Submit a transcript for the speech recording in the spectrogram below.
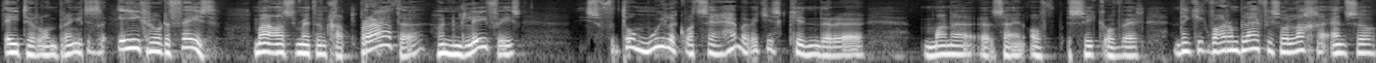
eten rondbrengen. Het is één grote feest. Maar als je met hen gaat praten, hun leven is, is verdomd moeilijk wat ze hebben. Weet je, kinderen, mannen eh, zijn of ziek of weg. Dan denk ik, waarom blijf je zo lachen en zo...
